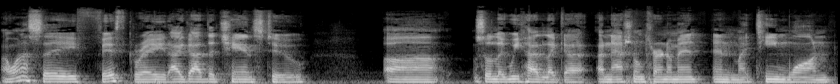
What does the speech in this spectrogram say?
I want to say fifth grade, I got the chance to. Uh, so like we had like a, a national tournament and my team won.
